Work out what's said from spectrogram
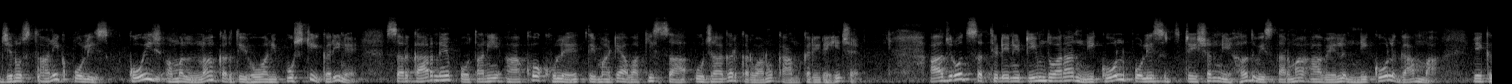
જેનો સ્થાનિક પોલીસ કોઈ જ અમલ ન કરતી હોવાની પુષ્ટિ કરીને સરકારને પોતાની આંખો ખુલે તે માટે આવા કિસ્સા ઉજાગર કરવાનું કામ કરી રહી છે. આજરોજ સત્ય ટીમ દ્વારા નિકોલ પોલીસ સ્ટેશનની હદ વિસ્તારમાં આવેલ નિકોલ ગામમાં એક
